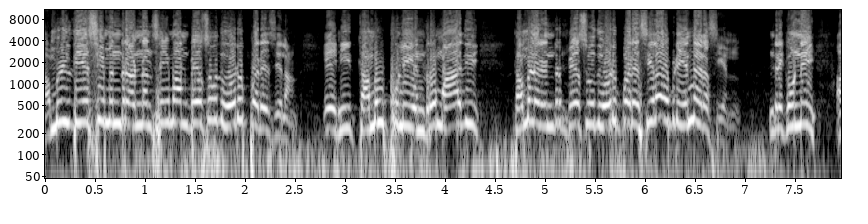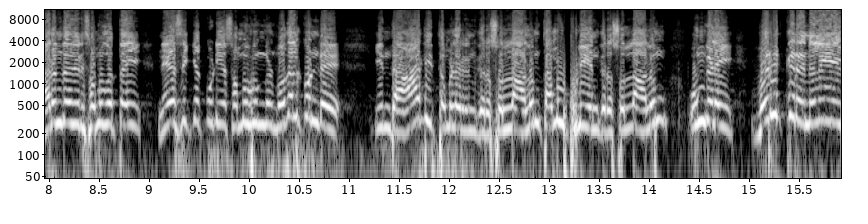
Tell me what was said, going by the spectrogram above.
தமிழ் தேசியம் என்று அண்ணன் சீமான் பேசுவது வெறுப்பு அரசியலாம் ஏய் நீ தமிழ் புலி என்றும் ஆதி தமிழர் என்றும் பேசுவது வெறுப்பு அரசியலா? இப்படி என்ன அரசியல்? இன்றைக்கு உன்னை அருந்ததிர் சமூகத்தை நேசிக்கக்கூடிய சமூகங்கள் முதல் கொண்டு இந்த ஆதி தமிழர் என்கிற சொல்லாலும் தமிழ் புலி என்கிற சொல்லாலும் உங்களை வெறுக்கிற நிலையை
